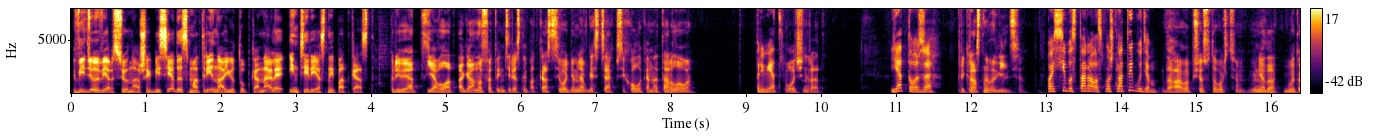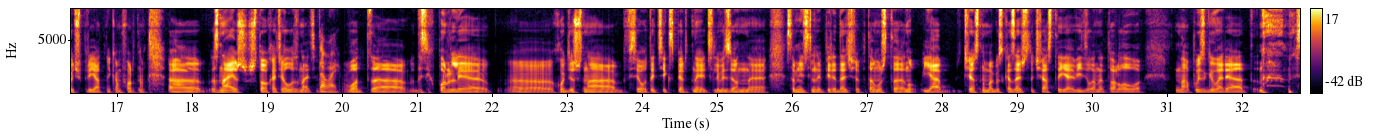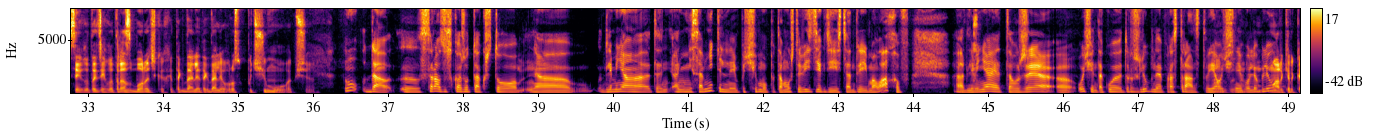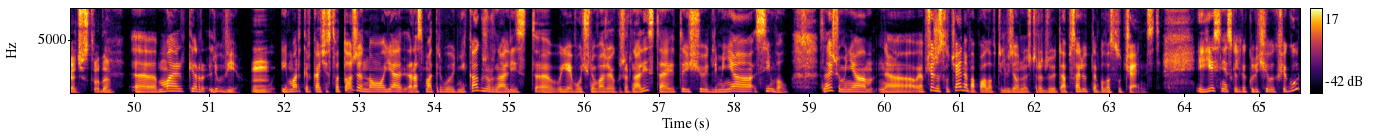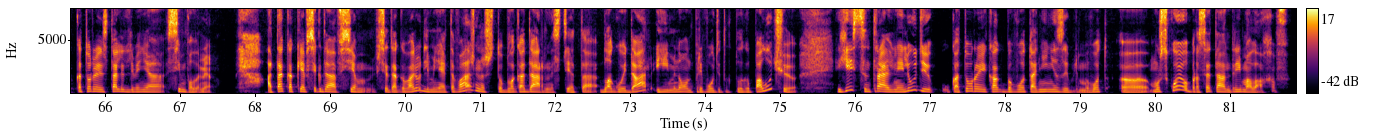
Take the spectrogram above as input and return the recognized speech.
Видеоверсию нашей беседы смотри на YouTube-канале «Интересный подкаст». Привет, я Влад Аганов, это «Интересный подкаст». Сегодня у меня в гостях психолог Анетта Орлова. Привет. Очень рад. Я тоже. Прекрасно выглядите. Спасибо, старалась. Может, на «ты» будем? Да, вообще с удовольствием. Мне да, будет очень приятно и комфортно. Э, знаешь, что хотел узнать? Давай. Вот э, до сих пор ли э, ходишь на все вот эти экспертные телевизионные сомнительные передачи? Потому что, ну, я честно могу сказать, что часто я видел Анетту Орлову на «Пусть говорят», на всех вот этих вот разборочках и так далее, и так далее. Вопрос, почему вообще? Ну, да, э, сразу скажу так, что э, для меня это несомнительные. Почему? Потому что везде, где есть Андрей Малахов, э, для меня это уже очень такое дружелюбное пространство. Я а, очень его люблю. Маркер качества, да? Маркер любви. Mm. И маркер качества тоже, но я рассматриваю не как журналист, я его очень уважаю как журналиста, это еще и для меня символ. Знаешь, у меня... Вообще же случайно попала в телевизионную студию, это абсолютно была случайность. И есть несколько ключевых фигур, которые стали для меня символами. А так как я всегда всем всегда говорю, для меня это важно, что благодарность — это благой дар, и именно он приводит к благополучию, есть центральные люди, у которых как бы вот они незыблемы. Вот э, мужской образ — это Андрей Малахов,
